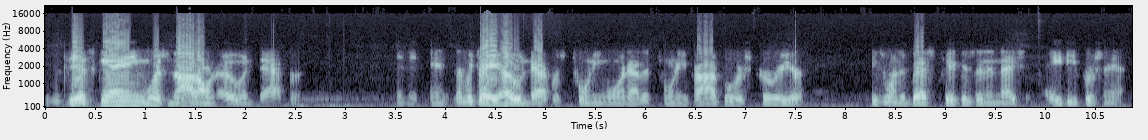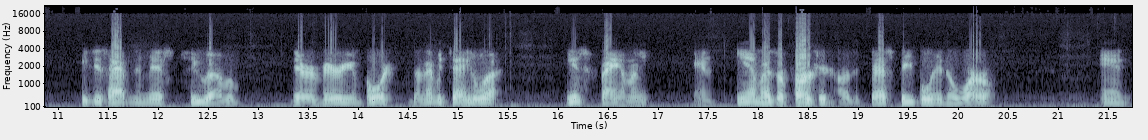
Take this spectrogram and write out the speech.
This game was not on Owen Daffer. And, and let me tell you, Owen Daffer's 21 out of 25 for his career. He's one of the best kickers in the nation, 80%. He just happened to miss two of them. They're very important. But let me tell you what, his family and him as a person are the best people in the world. And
